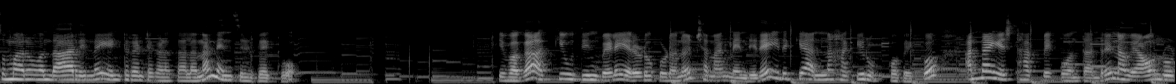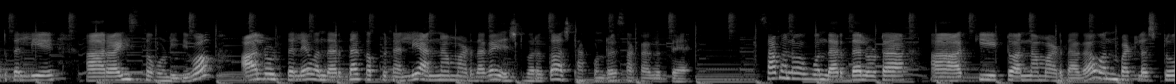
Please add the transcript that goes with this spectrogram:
ಸುಮಾರು ಒಂದು ಆರರಿಂದ ಎಂಟು ಗಂಟೆಗಳ ಕಾಲನ ನೆನೆಸಿಡಬೇಕು. ಇವಾಗ ಅಕ್ಕಿ ಉದ್ದಿನ ಬೇಳೆ ಎರಡೂ ಕೂಡ ಚೆನ್ನಾಗಿ ನೆಂದಿದೆ. ಇದಕ್ಕೆ ಅನ್ನ ಹಾಕಿ ರುಬ್ಕೋಬೇಕು. ಅನ್ನ ಎಷ್ಟು ಹಾಕಬೇಕು ಅಂತಂದರೆ ನಾವು ಯಾವ ಲೋಟದಲ್ಲಿ ರೈಸ್ ತೊಗೊಂಡಿದ್ದೀವೋ ಆ ಲೋಟದಲ್ಲೇ ಒಂದು ಅರ್ಧ ಕಪ್ನಲ್ಲಿ ಅನ್ನ ಮಾಡಿದಾಗ ಎಷ್ಟು ಬರುತ್ತೋ ಅಷ್ಟು ಹಾಕ್ಕೊಂಡ್ರೆ ಸಾಕಾಗುತ್ತೆ. ಸಾಮಾನ್ಯವಾಗಿ ಒಂದು ಅರ್ಧ ಲೋಟ ಅಕ್ಕಿ ಇಟ್ಟು ಅನ್ನ ಮಾಡಿದಾಗ ಒಂದು ಬಟ್ಲಷ್ಟು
